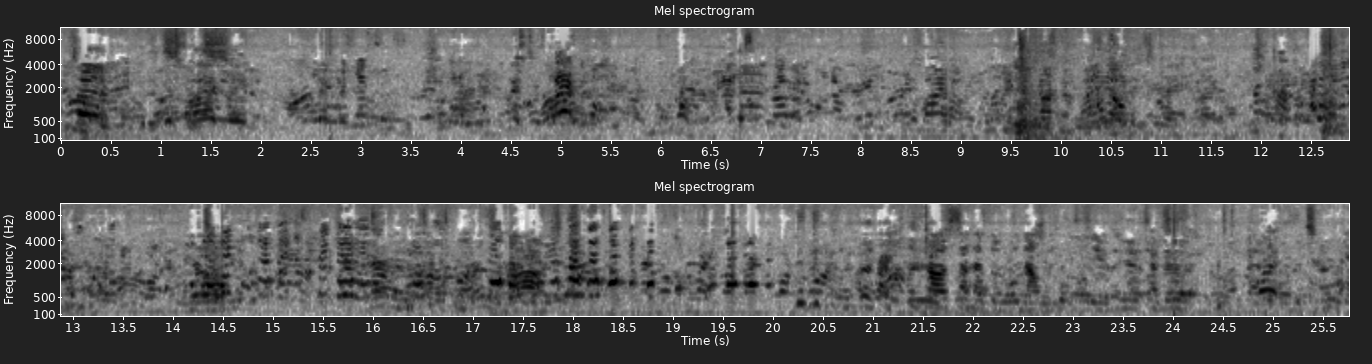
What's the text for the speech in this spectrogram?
yesterday. It's just called I'm getting about 30. I'm two speed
